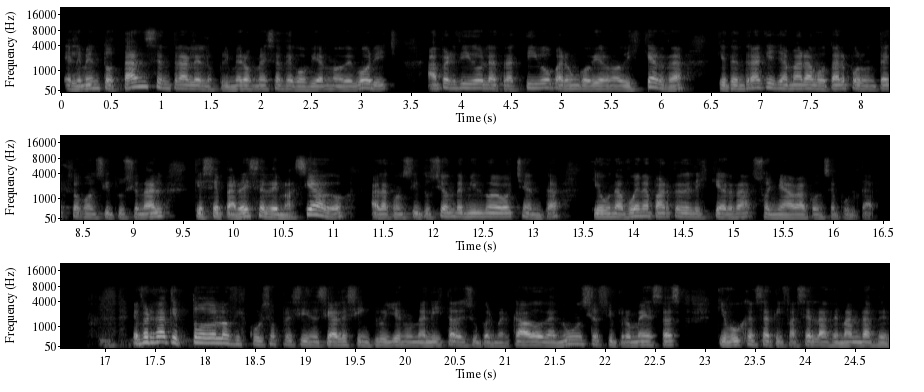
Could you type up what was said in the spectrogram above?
elemento tan central en los primeros meses de gobierno de Boric, ha perdido el atractivo para un gobierno de izquierda que tendrá que llamar a votar por un texto constitucional que se parece demasiado a la constitución de 1980 que una buena parte de la izquierda soñaba con sepultar. Es verdad que todos los discursos presidenciales incluyen una lista de supermercado de anuncios y promesas que buscan satisfacer las demandas de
